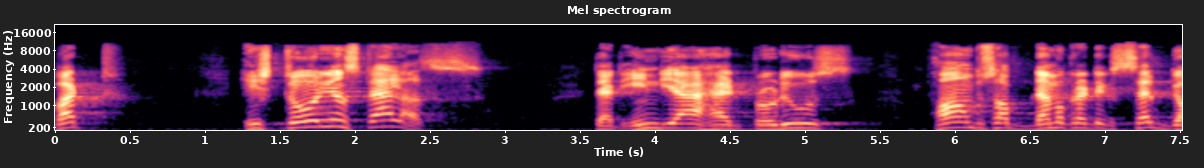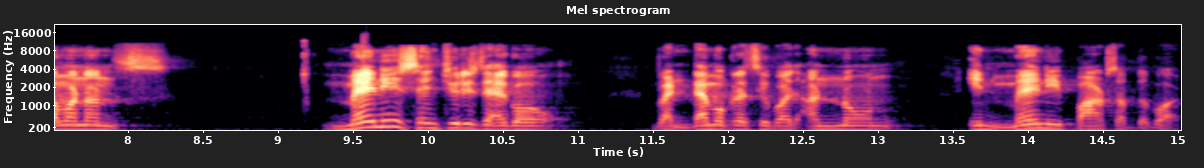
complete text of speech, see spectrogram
But historians tell us that India had produced forms of democratic self-governance many centuries ago when democracy was unknown in many parts of the world.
